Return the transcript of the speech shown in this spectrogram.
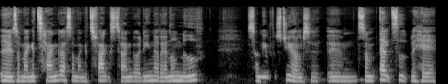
øh, så mange tanker, så mange tvangstanker, og det ene og det andet med sådan en forstyrrelse, øh, som altid vil have,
